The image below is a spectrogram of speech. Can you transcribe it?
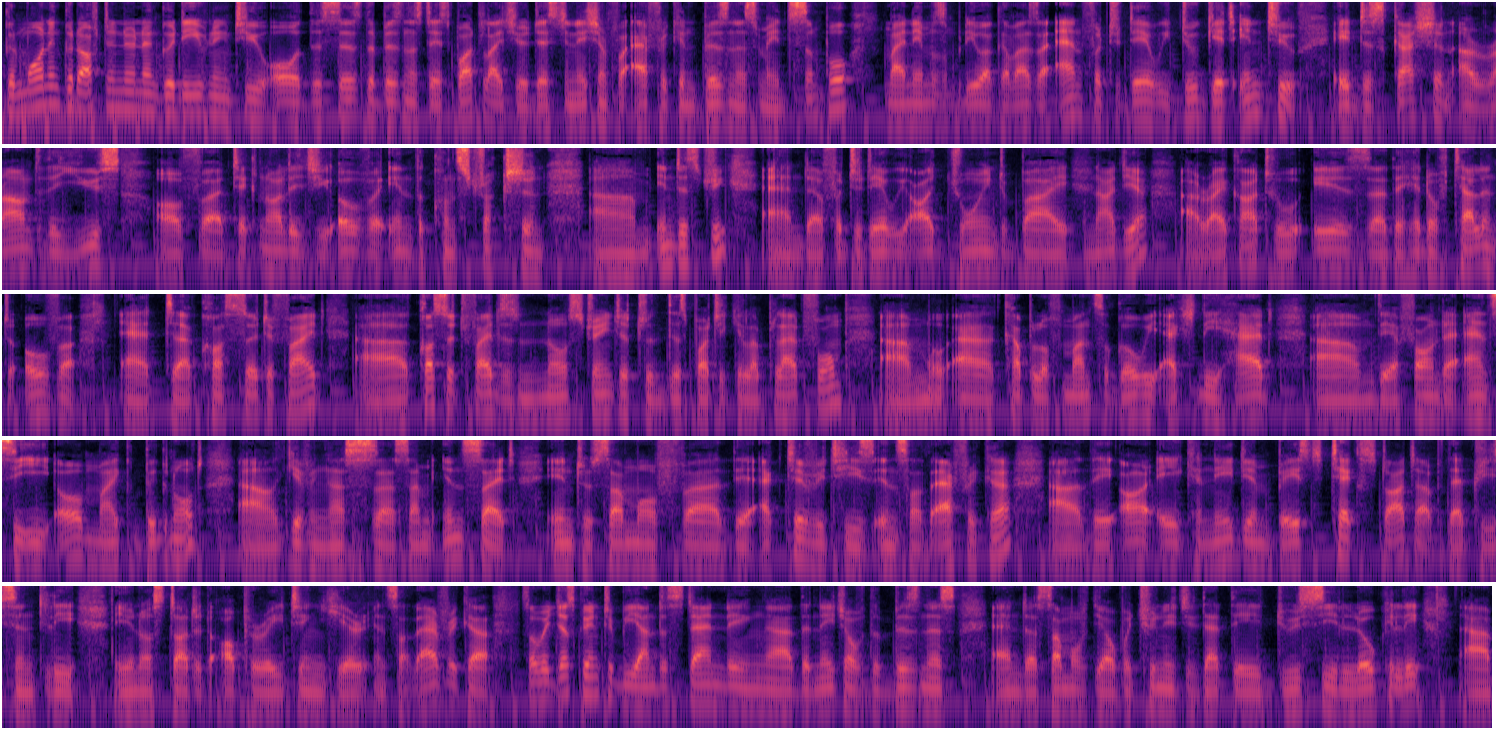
Good morning, good afternoon, and good evening to you all. This is the Business Day Spotlight, your destination for African business made simple. My name is Mudiwa Gavaza, and for today, we do get into a discussion around the use of uh, technology over in the construction um, industry. And uh, for today, we are joined by Nadia uh, who is uh, the head of talent over at uh, Cost Certified. Uh, Cost Certified is no stranger to this particular platform. Um, uh, couple of months ago, we actually had um, their founder and CEO, Mike Bignold, uh, giving us uh, some insight into some of uh, their activities in South Africa. Uh, they are a Canadian based tech startup that recently, you know, started operating here in South Africa. So we're just going to be understanding uh, the nature of the business and uh, some of the opportunity that they do see locally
